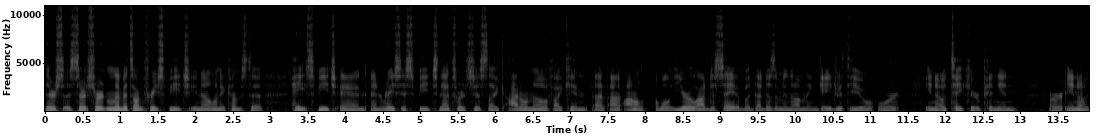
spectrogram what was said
there's a cer- certain limits on free speech, you know, when it comes to hate speech and and racist speech. That's where it's just like I don't know if I can. I, I, don't. Well, you're allowed to say it, but that doesn't mean that I'm gonna engage with you or you know take your opinion or you know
